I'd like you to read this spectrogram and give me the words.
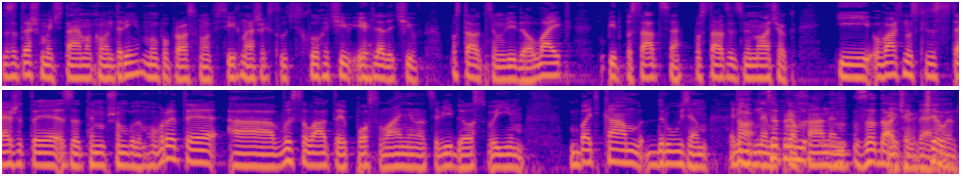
за те, що ми читаємо коментарі, ми попросимо всіх наших слухачів і глядачів поставити цьому відео лайк, підписатися, поставити дзвіночок і уважно стежити за тим, що ми будемо говорити, а висилати посилання на це відео своїм батькам, друзям, рідним, так, це прям коханим. Задача, і так челендж.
